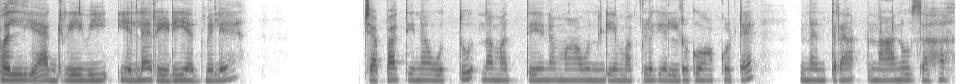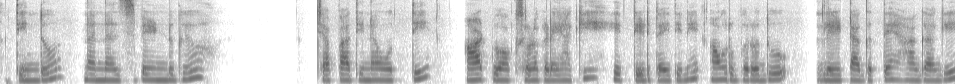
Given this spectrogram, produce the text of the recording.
ಪಲ್ಯ, ಗ್ರೇವಿ ಎಲ್ಲ ರೆಡಿ ಆದಮೇಲೆ ಚಪಾತಿನ ಒತ್ತು ನಮ್ಮ ಅತ್ತೆ, ನಮ್ಮ ಮಾವನಿಗೆ, ಮಕ್ಳಿಗೆ ಎಲ್ರಿಗೂ ಹಾಕ್ಕೊಟ್ಟೆ ನಂತರ ನಾನು ಸಹ ತಿಂದು ನನ್ನ ಹಸ್ಬೆಂಡ್ಗೂ ಚಪಾತಿನ ಒತ್ತಿ ಆಟ್ ಬಾಕ್ಸ್ ಒಳಗಡೆ ಹಾಕಿ ಎತ್ತಿಡ್ತಾ ಇದ್ದೀನಿ. ಅವ್ರು ಬರೋದು ಲೇಟ್ ಆಗುತ್ತೆ. ಹಾಗಾಗಿ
